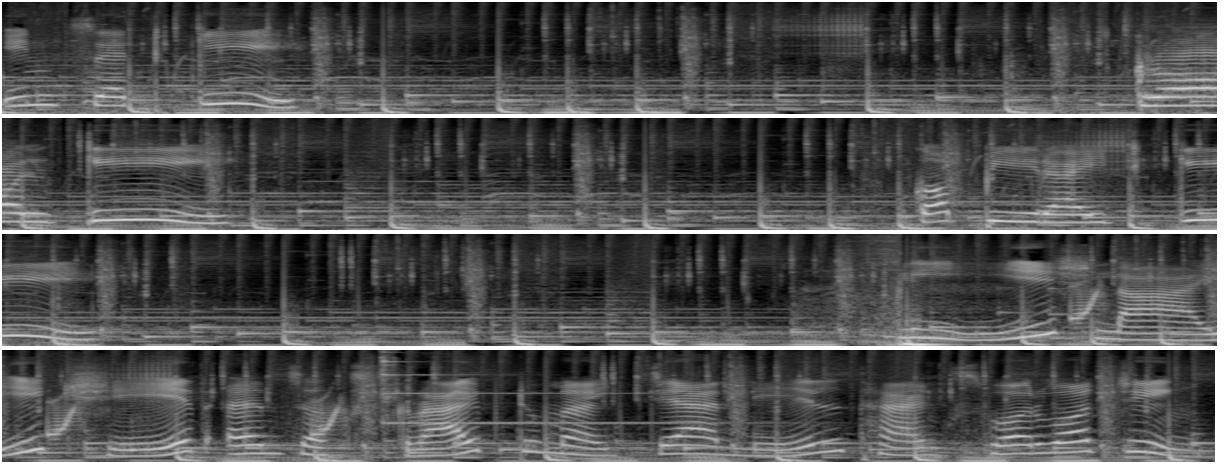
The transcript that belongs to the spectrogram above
Insert key. Scroll key Copyright key Please like, share and subscribe to my channel. Thanks for watching.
